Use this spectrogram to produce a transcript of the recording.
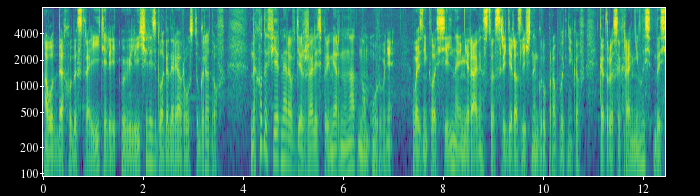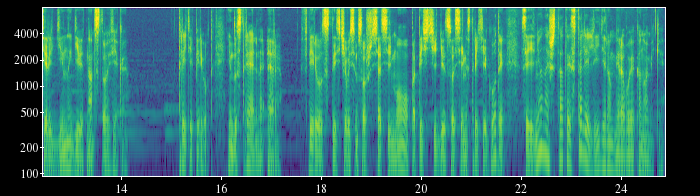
а вот доходы строителей увеличились благодаря росту городов. Доходы фермеров держались примерно на одном уровне. Возникло сильное неравенство среди различных групп работников, которое сохранилось до середины XIX века. Третий период – индустриальная эра. В период с 1867 по 1973 годы Соединенные Штаты стали лидером мировой экономики.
